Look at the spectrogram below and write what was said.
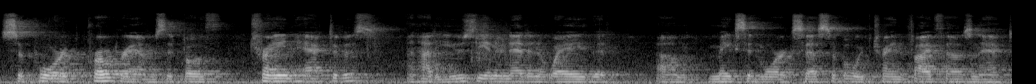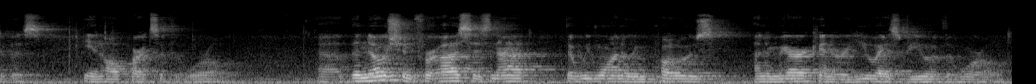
support programs that both train activists on how to use the internet in a way that um, makes it more accessible. We've trained 5,000 activists in all parts of the world. Uh, the notion for us is not that we want to impose an American or a U.S. view of the world,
